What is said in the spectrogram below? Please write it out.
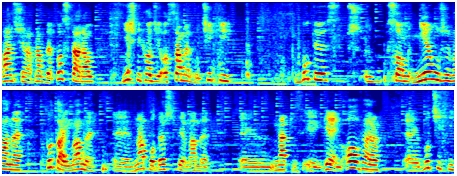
Vans się naprawdę postarał. Jeśli chodzi o same buciki, buty są nieużywane. Tutaj mamy na podeszwie mamy napis Game Over. E, Buciki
